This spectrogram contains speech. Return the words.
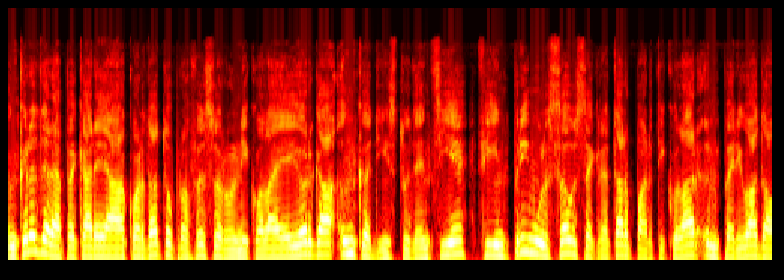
Încrederea pe care i-a acordat-o profesorul Nicolae Iorga încă din studenție, fiind primul său secretar particular în perioada 1907-1912,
